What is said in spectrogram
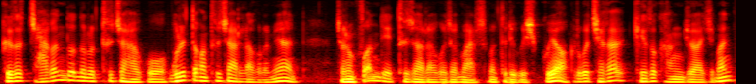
그래서 작은 돈으로 투자하고 오랫동안 투자하려 그러면 저는 펀드에 투자라고 좀 말씀을 드리고 싶고요. 그리고 제가 계속 강조하지만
